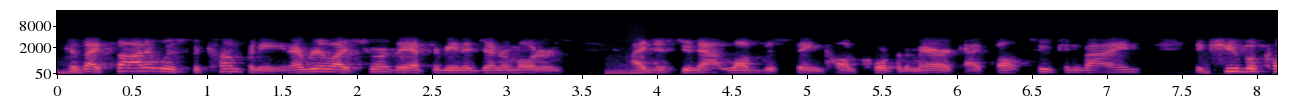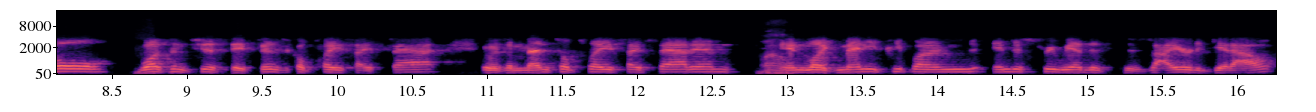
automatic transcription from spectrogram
because I thought it was the company, and I realized shortly after being at General Motors I just do not love this thing called corporate America. I felt too confined. The cubicle wasn't just a physical place I sat, it was a mental place I sat in. Wow. And like many people in industry, we had this desire to get out.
